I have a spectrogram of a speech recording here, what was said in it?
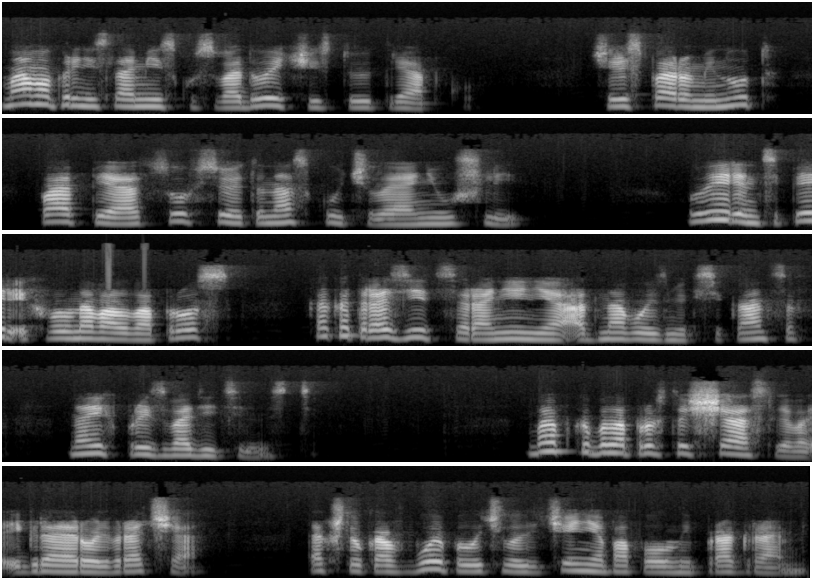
Мама принесла миску с водой и чистую тряпку. Через пару минут папе и отцу все это наскучило, и они ушли. Уверен, теперь их волновал вопрос, как отразится ранение одного из мексиканцев на их производительности. Бабка была просто счастлива, играя роль врача, так что ковбой получил лечение по полной программе.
